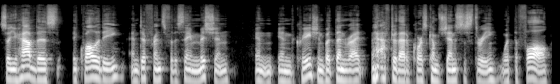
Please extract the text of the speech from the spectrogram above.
So you have this equality and difference for the same mission in in creation, but then right after that, of course, comes Genesis three with the fall,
